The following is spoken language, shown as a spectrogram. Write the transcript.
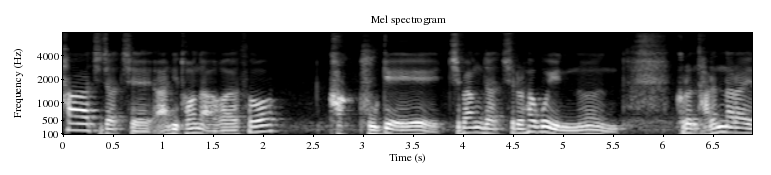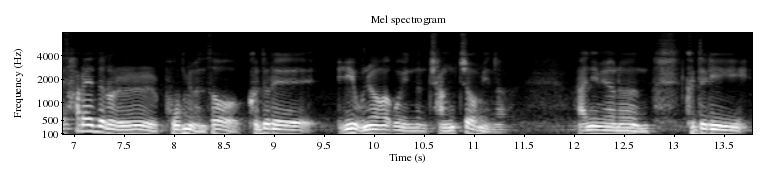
타 지자체, 아니 더 나아가서 각 국의 지방자치를 하고 있는 그런 다른 나라의 사례들을 보면서 그들의 이 운영하고 있는 장점이나 아니면은 그들이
